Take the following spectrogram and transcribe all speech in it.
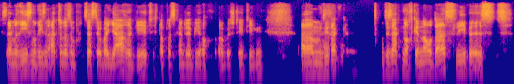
Es ist ein riesen, riesen Akt und das ist ein Prozess, der über Jahre geht. Ich glaube, das kann JB auch äh, bestätigen. Ähm, sie, sagt, sie sagt noch genau das, Liebe ist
